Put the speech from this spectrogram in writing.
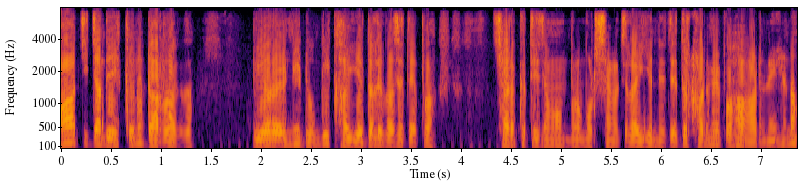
ਆਹ ਚੀਜ਼ਾਂ ਦੇਖ ਕੇ ਉਹਨੂੰ ਡਰ ਲੱਗਦਾ। ਵੀ ਯਾਰ ਇੰਨੀ ਡੂੰਘੀ ਖਾਈ ਹੈ ਇੱਧਰਲੇ ਪਾਸੇ ਤੇ ਆਪਾਂ ਸੜਕ ਤੇ ਜਮਾਂ ਮੋਟਰਸਾਈਕਲ ਚਲਾਈ ਜਾਂਦੇ ਤੇ ਇੱਧਰ ਖੜਵੇਂ ਪਹਾੜ ਨੇ, ਹਨਾ।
